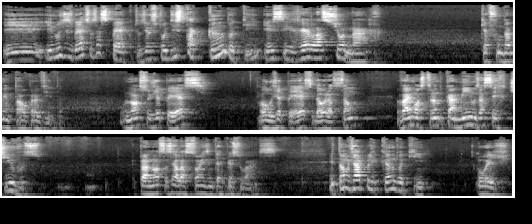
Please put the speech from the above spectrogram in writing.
E, e nos diversos aspectos, eu estou destacando aqui esse relacionar que é fundamental para a vida. O nosso GPS, ou o GPS da oração, vai mostrando caminhos assertivos para nossas relações interpessoais. Então, já aplicando aqui hoje,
